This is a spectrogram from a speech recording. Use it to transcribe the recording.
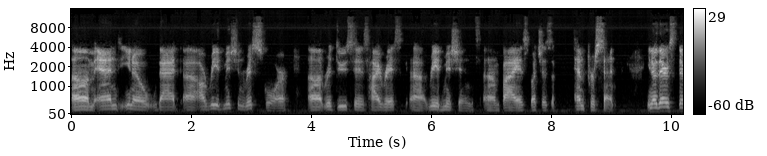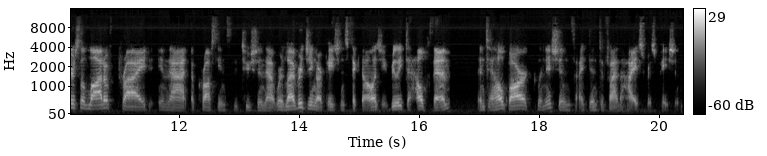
Um, and, you know, that uh, our readmission risk score uh, reduces high risk uh, readmissions um, by as much as 10%. You know, there's there's a lot of pride in that across the institution that we're leveraging our patients' technology really to help them and to help our clinicians identify the highest risk patients.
